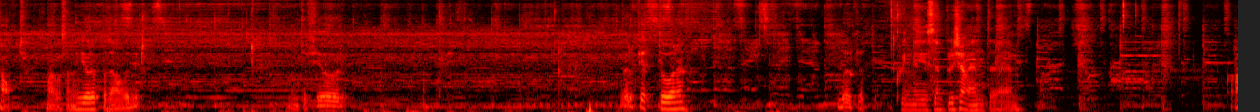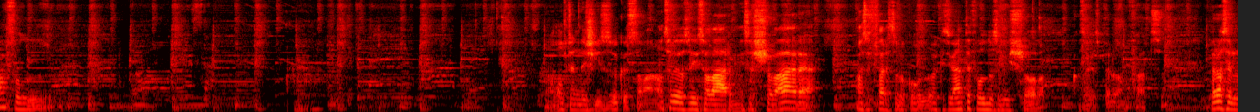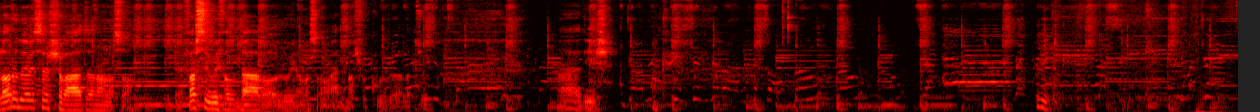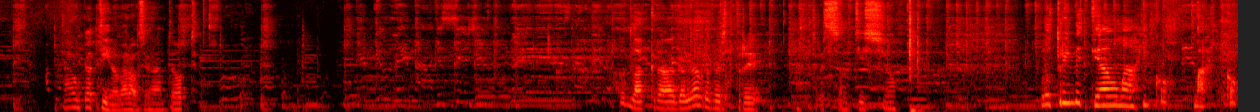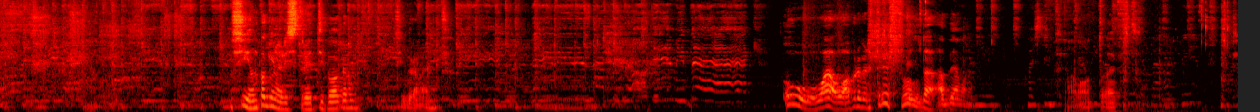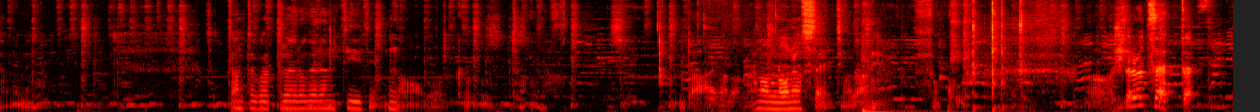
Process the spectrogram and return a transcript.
Ottimo, la cosa migliore che potevamo vedere. Montefiori. Ok. Bel piattone. Bel piattone. Quindi semplicemente qua sul Sono molto indeciso questo mano. Non sapevo se isolarmi, se sciovare o se fare solo collo, perché sicuramente foldo se lui sciova, cosa che spero non faccia. Però se loro due avessero sciovato non lo so. Cioè, Forse lui foldava o lui non lo so, eh, vaffanculo laggiù. Ah, 10. Capito. È un piattino però, sicuramente ottimo. Good luck raga, lui apre per 3. Interessantissimo. Lo trimettiamo magico. Magico. Sì, un pochino ristretti poker, sicuramente. Oh wow, apre per 3 folda. Abbiamo. Siamo 8 left. Siamo lì. 74 euro garantiti. No, porca puttana. Dai, madonna. No, non ne ho settimo, dai. Fanculo. No, ci serve un 7.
